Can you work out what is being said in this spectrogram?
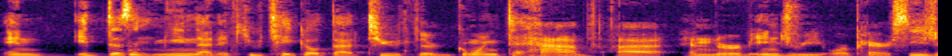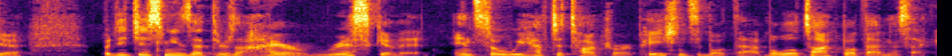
And it doesn't mean that if you take out that tooth, they're going to have uh, a nerve injury or paresthesia but it just means that there's a higher risk of it. And so we have to talk to our patients about that. But we'll talk about that in a sec.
